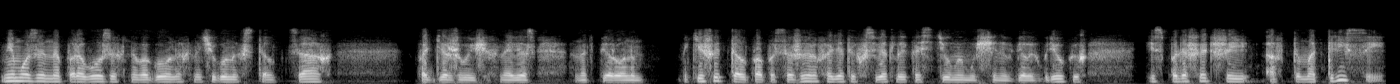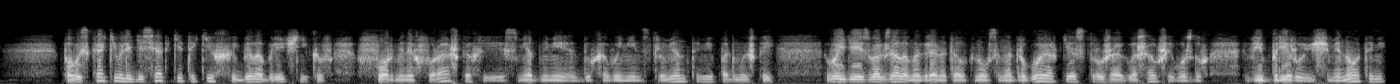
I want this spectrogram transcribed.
Мимозы на паровозах, на вагонах, на чугунных столбцах, поддерживающих навес над перроном. Кишит толпа пассажиров, одетых в светлые костюмы, мужчины в белых брюках. Из подошедшей автоматрисы повыскакивали десятки таких белобрючников в форменных фуражках и с медными духовыми инструментами под мышкой. Выйдя из вокзала, Мегре натолкнулся на другой оркестр, уже оглашавший воздух вибрирующими нотами.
